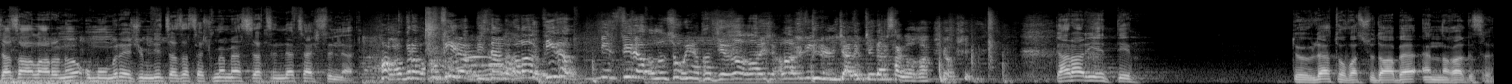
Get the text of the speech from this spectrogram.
Cəzalarını ümumi rejimli cəza çəkmə müəssisəsində çəksinlər. Bırak. Bir yıl bizden Allah bir yıl. Biz yatacağız. Allah inşallah bir Bir yıl. il gəlib gedərsən qala. Yaxşı. Qərar 7. Dövlətova Südabə Ənnağa qızı.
